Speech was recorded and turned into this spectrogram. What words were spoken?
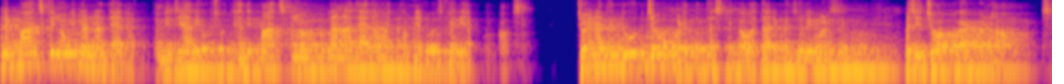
અને પાંચ કિલોમીટરના દાયરા તમે જ્યાં રહો છો, ત્યાંથી પાંચ કિલોમીટરના દાયરામાં જ તમને રોજગારી આપવામાં આવશે. જો એનાથી દૂર જવું પડે, તો દસ ટકા વધારે મજૂરી મળશે. પછી જોબ કાર્ડ બનાવવામાં આવે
